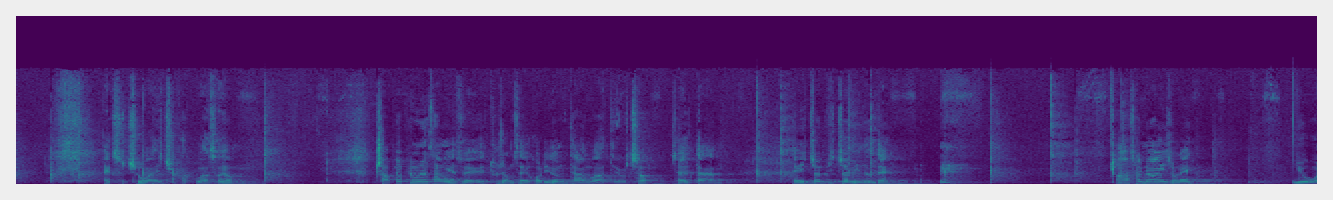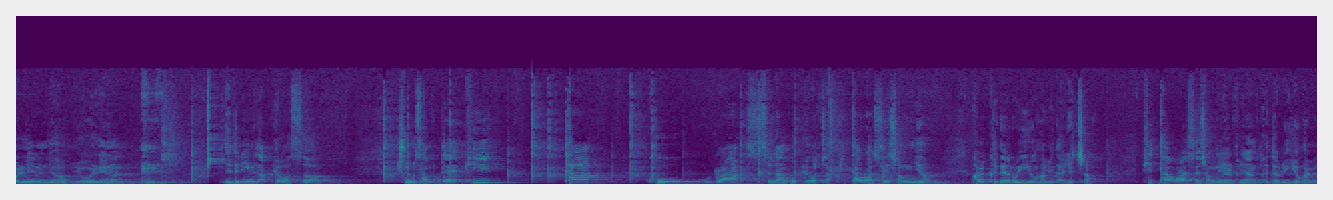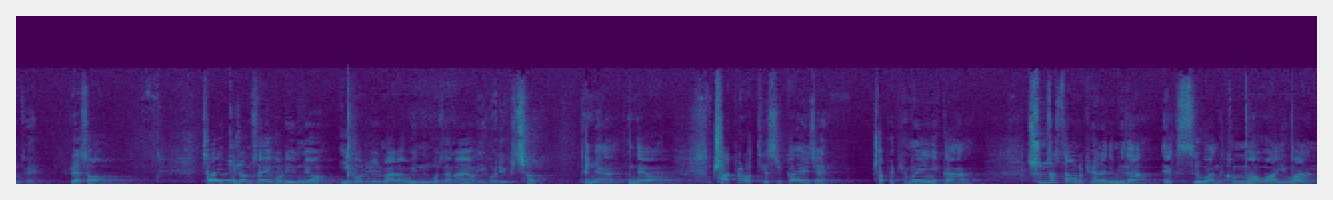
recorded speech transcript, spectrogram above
X축, Y축 갖고 와서요. 좌표 평면상에서의 두 점 사이의 거리는 다음과 같아요. 그쵸? 자, 일단 A점, B점이 있는데 아, 설명하기 전에 이 원리는요. 이 원리는 니들이 이미 다 배웠어. 중3 때 피, 타, 고라스라고 배웠죠. 피타고라스의 정리요. 그걸 그대로 이용합니다. 알겠죠? 피타고라스의 정리를 그냥 그대로 이용하면 돼. 그래서 자, 이 두 점 사이 거리는요. 이 거리를 말하고 있는 거잖아요. 이 거리. 그쵸? 되냐? 근데요. 좌표를 어떻게 쓸까요, 이제? 좌표 평면이니까 순서상으로 표현해야 됩니다. x1, y1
